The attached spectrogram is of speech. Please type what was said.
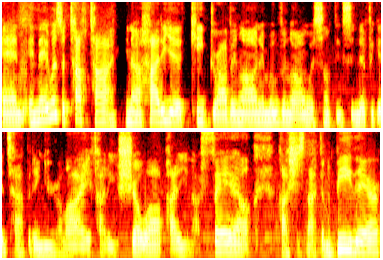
And, and it was a tough time. You know, how do you keep driving on and moving on with something significant's happening in your life? How do you show up? How do you not fail? How she's not going to be there?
